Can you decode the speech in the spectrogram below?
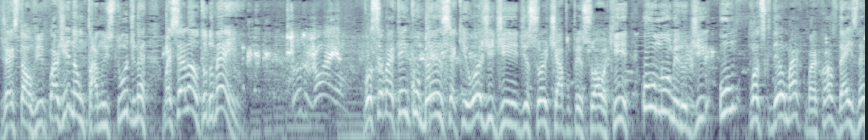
Já está ao vivo com a gente, não tá no estúdio, né? Marcelão, tudo bem? Tudo jóia. Você vai ter incumbência aqui hoje de, de sortear pro pessoal aqui um número de um. Quantos que deu, Marco? Marcou os 10, né?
